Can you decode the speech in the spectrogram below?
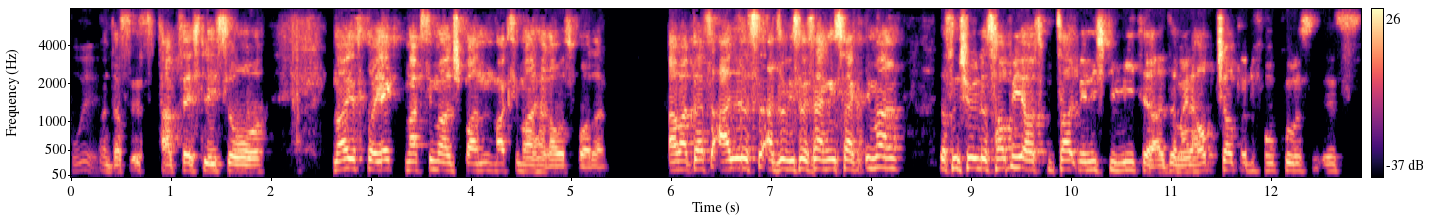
Cool. Und das ist tatsächlich so neues Projekt, maximal spannend, maximal herausfordernd. Aber das alles, also wie soll ich sagen, ich sage immer, das ist ein schönes Hobby, aber es bezahlt mir nicht die Miete. Also mein Hauptjob und Fokus ist.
